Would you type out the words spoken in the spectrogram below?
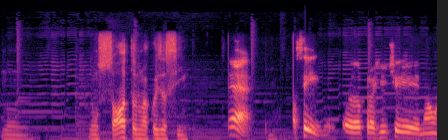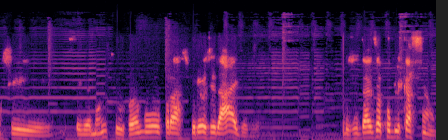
num, num sótão, numa coisa assim. É, assim, pra gente não se estender muito, vamos para as curiosidades. Né? Curiosidades da publicação.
